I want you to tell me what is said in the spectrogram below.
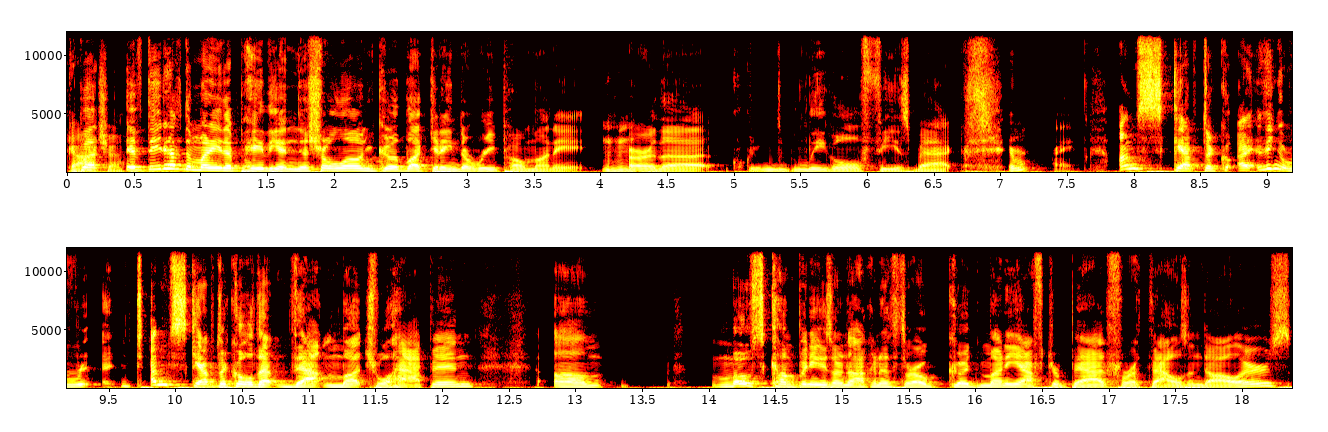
Gotcha. But if they'd have the money to pay the initial loan, good luck getting the repo money Mm-hmm. or the legal fees back. And Right. I'm skeptical. I think I'm skeptical that that much will happen. Um, most companies are not going to throw good money after bad for a thousand dollars.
